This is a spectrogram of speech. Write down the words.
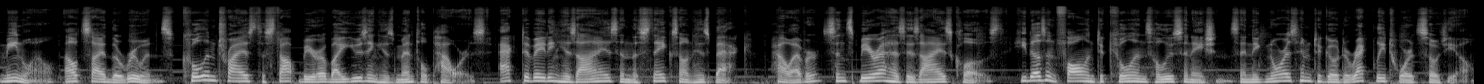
Meanwhile, outside the ruins, Kulan tries to stop Bira by using his mental powers, activating his eyes and the snakes on his back. However, since Bira has his eyes closed, he doesn't fall into Kulan's hallucinations and ignores him to go directly towards Sojio.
